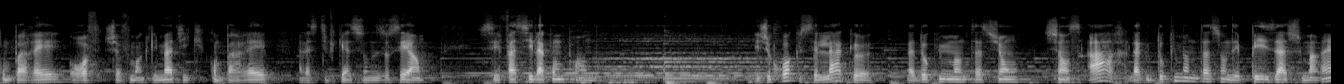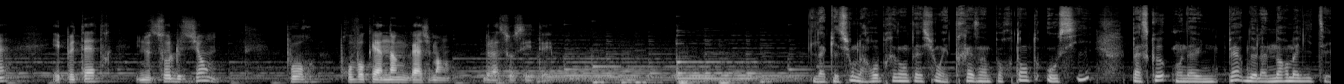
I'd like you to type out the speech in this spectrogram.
comparé au réchauffement climatique, comparé à l'acidification des océans. C'est facile à comprendre. Et je crois que c'est là que la documentation science-art, la documentation des paysages sous-marins est peut-être une solution pour provoquer un engagement la. La question de la représentation est très importante aussi parce qu'on a une perte de la normalité.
